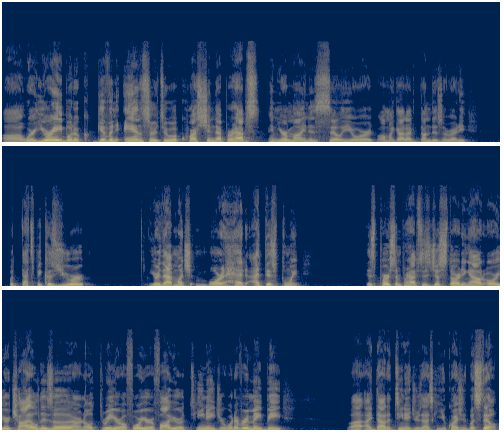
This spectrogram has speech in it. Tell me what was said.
Uh, where you're able to give an answer to a question that perhaps in your mind is silly or oh my god i've done this already. But that's because you're you're that much more ahead at this point. This person perhaps is just starting out or your child is a i don't know three year old four year old five year old teenager whatever it may be. I, I doubt a teenager is asking you questions but still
